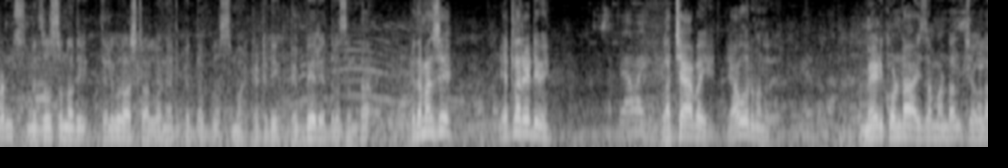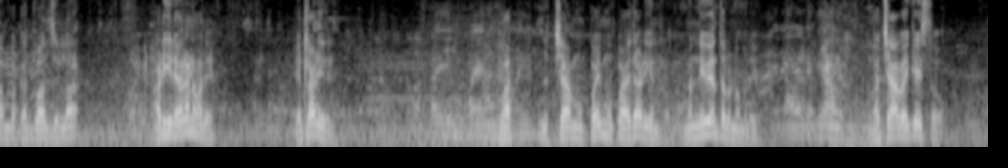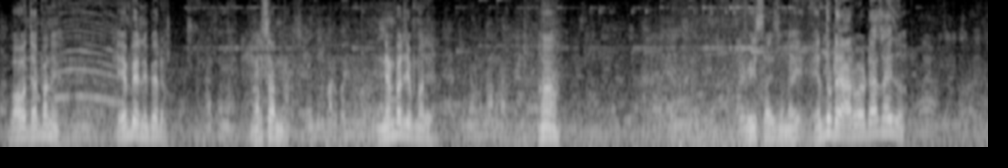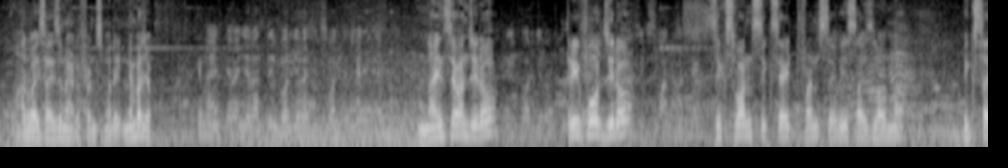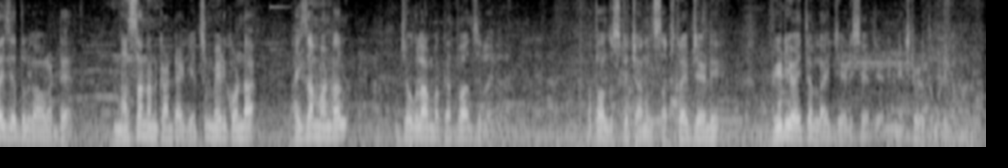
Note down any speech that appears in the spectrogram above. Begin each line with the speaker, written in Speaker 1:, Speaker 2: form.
Speaker 1: Friends మీరు చూస్తున్నది తెలుగు రాష్ట్రాల్లోనే అతిపెద్ద బుల్స్ మార్కెట్ ఇది. పెబ్బేరు ఎద్దుల సంత. పెద్ద మనిషి ఎట్లా రేట్ ఇవి? లక్ష యాభై. యా ఊరు మనది? మేడికొండ ఐజా మండల్ జోగులాంబ గద్వాల్ జిల్లా. అడిగిరు ఎవరైనా మరి? ఎట్లా అడిగిరు లక్ష ముప్పై ముప్పై ఐదు అడిగినారు మరి నీవెంతలు ఉన్నావు మరి? లక్ష యాభైకే ఇస్తావు. బాగుందా పని ఏం పేరు నీ పేరు? నర్సన్న. నెంబర్ చెప్పు మరి. ఆ. హెవీ సైజు ఉన్నాయి. ఎంత ఉంటాయి? అరవై ఉంటాయా సైజు? అరవై సైజు ఉన్నాయట ఫ్రెండ్స్ మరి. నెంబర్ చెప్పు.
Speaker 2: Nine seven zero three four zero
Speaker 1: six one six eight friends heavy సైజులో ఉన్న బిగ్ సైజ్ ఎద్దులు కావాలంటే నర్సన్ అని కాంటాక్ట్ చేయొచ్చు. మేడికొండ ఐజాం మండల్ జోగులాంబ గద్వాల్ జిల్లాలో కొత్త వాళ్ళు చూస్తే ఛానల్ సబ్స్క్రైబ్ చేయండి. వీడియో అయితే లైక్ చేయండి షేర్ చేయండి. నెక్స్ట్ వీడియోతో మళ్ళీ కలుద్దాం.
